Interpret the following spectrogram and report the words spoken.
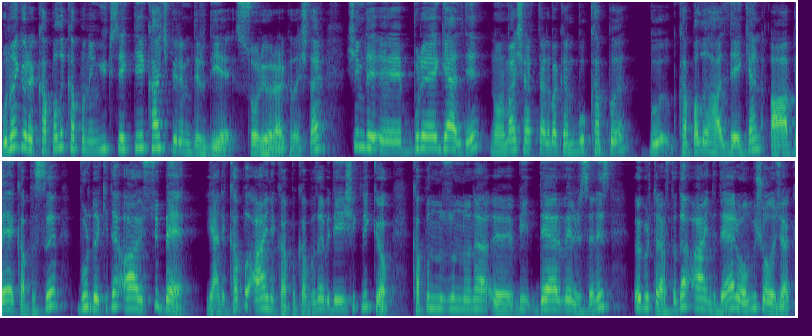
Buna göre kapalı kapının yüksekliği kaç birimdir diye soruyor arkadaşlar. Şimdi e, buraya geldi. Normal şartlarda bakın bu kapı bu kapalı haldeyken AB kapısı buradaki de A üssü B. Yani kapı aynı kapı. Kapıda bir değişiklik yok. Kapının uzunluğuna e, bir değer verirseniz öbür tarafta da aynı değer olmuş olacak.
